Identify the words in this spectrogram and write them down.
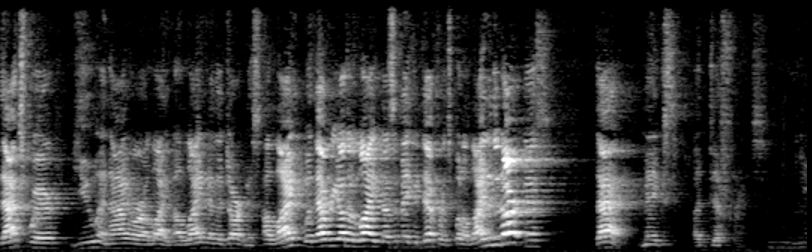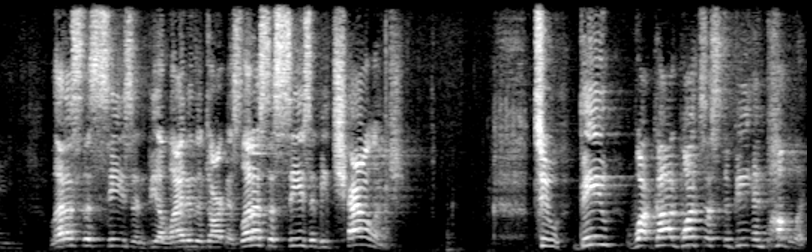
That's where you and I are a light, a light in the darkness. A light with every other light doesn't make a difference, but a light in the darkness that makes a difference. Mm-hmm. Let us this season be a light in the darkness. Let us this season be challenged to be what God wants us to be in public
